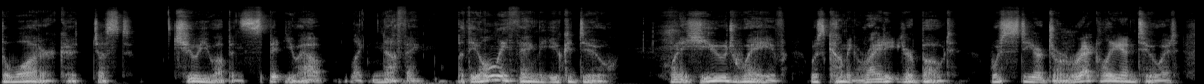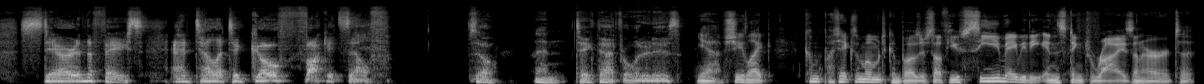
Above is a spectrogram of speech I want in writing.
The water could just chew you up and spit you out like nothing. But the only thing that you could do when a huge wave was coming right at your boat was steer directly into it, stare it in the face, and tell it to go fuck itself. So Then take that for what it is. Yeah, she like comp- takes a moment to compose herself. You see maybe the instinct rise in her to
